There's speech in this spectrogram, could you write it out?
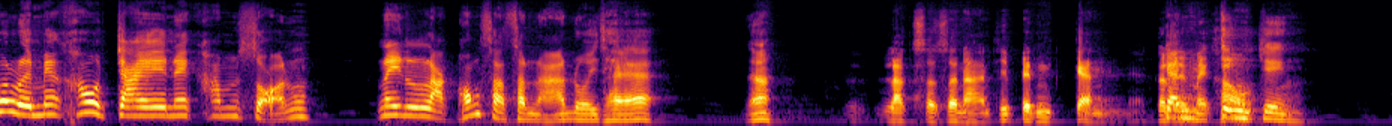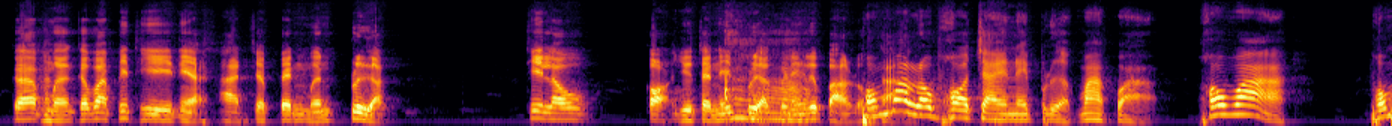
ก็เลยไม่เข้าใจในคำสอนในหลักของศาสนาโดยแท้นะหลักศาสนาที่เป็นแก่นเนี่ยก็เลยไม่จเข้าริงก็เหมือนกับว่าพิธีเนี่ยอาจจะเป็นเหมือนเปลือกที่เรา เกาะอยู่แต่ในเปลือกไปนี้หรือเปล่าหลวงผมตาว่าเราพอใจในเปลือกมากกว่า เพราะว่าผม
